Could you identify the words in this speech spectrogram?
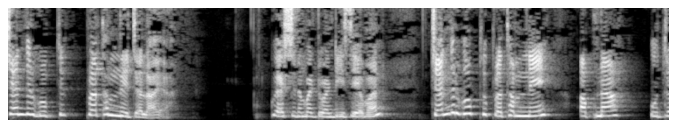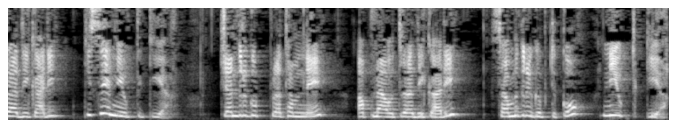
चंद्रगुप्त प्रथम ने चलाया। Question number twenty seven Chandragupta प्रथम ने अपना उत्तराधिकारी किसे नियुक्त किया? चंद्रगुप्त प्रथम ने अपना उत्तराधिकारी समुद्रगुप्त को नियुक्त किया।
